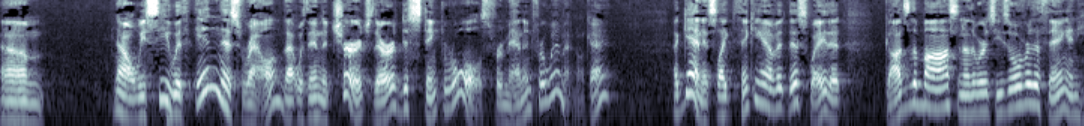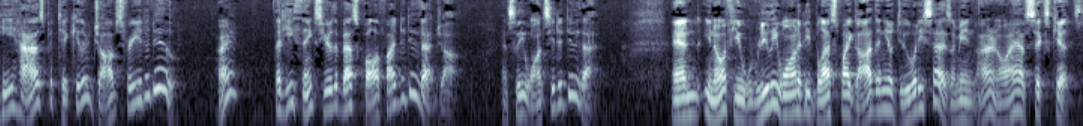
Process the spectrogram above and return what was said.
Um, now, we see within this realm that within the church there are distinct roles for men and for women, okay? Again, it's like thinking of it this way that God's the boss. In other words, He's over the thing and He has particular jobs for you to do, right? That He thinks you're the best qualified to do that job. And so He wants you to do that. And, you know, if you really want to be blessed by God, then you'll do what He says. I mean, I don't know, I have six kids.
